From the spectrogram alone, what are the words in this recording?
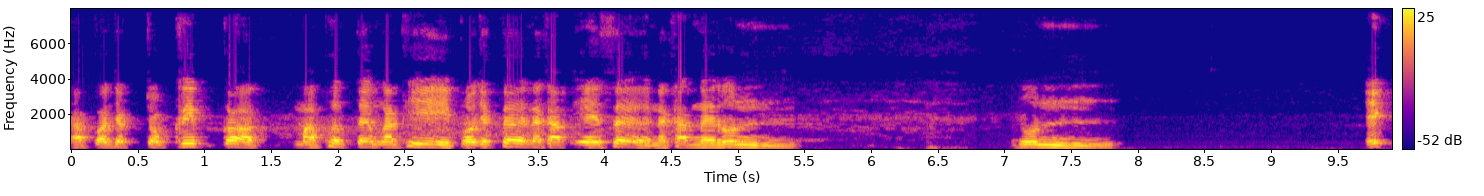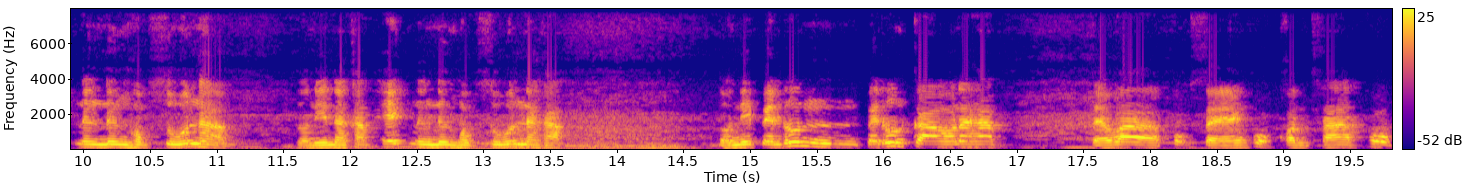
ครับก่อนจะจบคลิปก็มาเพิ่มเติมกันที่โปรเจคเตอร์นะครับ Acer นะครับในรุ่น รุ่น X หนึ่งหนึ่งหกศูนย์ครับ ตัวนี้นะครับ X หนึ่งหนึ่งหกศูนย์นะครับ ตัวนี้เป็นรุ่นเป็นรุ่นเก่านะครับ แต่ว่าพวกแสงพวกคอนทราสต์พวก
